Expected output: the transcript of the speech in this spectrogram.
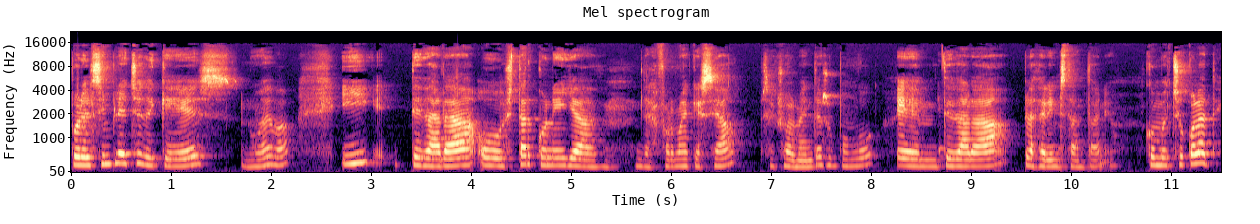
por el simple hecho de que es nueva y te dará o estar con ella de la forma que sea sexualmente, supongo, em, te dará placer instantáneo, como el chocolate.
